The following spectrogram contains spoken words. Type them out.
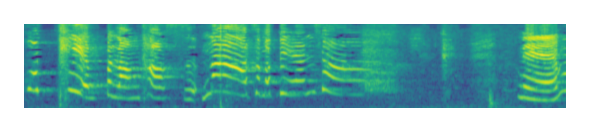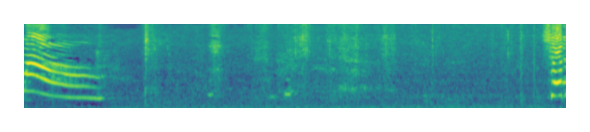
我偏不让他死，那怎么变上？奶妈，小弟，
